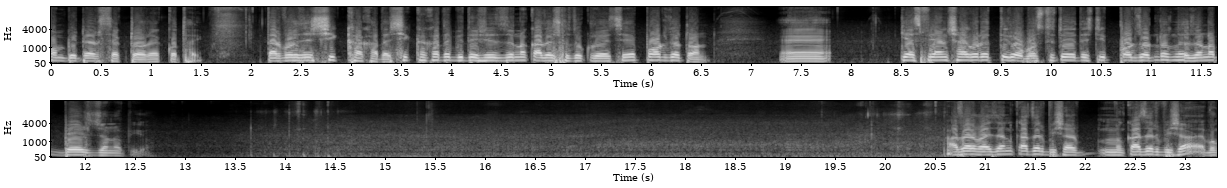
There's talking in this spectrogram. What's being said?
কম্পিউটার সেক্টর এক কথায়। তারপরে যে শিক্ষা খাতে। শিক্ষা খাতে বিদেশিদের জন্য কাজের সুযোগ রয়েছে পর্যটন। ক্যাসপিয়ান সাগরের তীরে অবস্থিত এই দেশটি পর্যটনের জন্য বেশ জনপ্রিয়। আজারবাইজান কাজের বিষয় কাজের বিষয় এবং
